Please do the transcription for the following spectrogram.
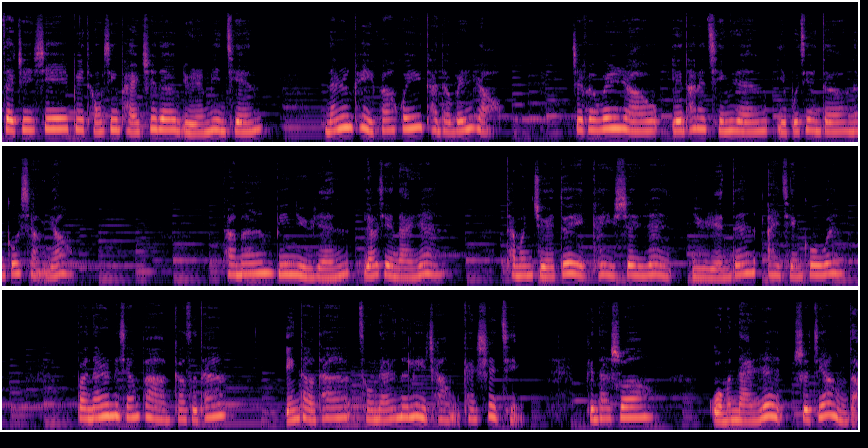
在这些被同性排斥的女人面前，男人可以发挥他的温柔，这份温柔连他的情人也不见得能够享用。他们比女人了解男人。他们绝对可以胜任女人的爱情顾问，把男人的想法告诉他，引导他从男人的立场看事情，跟他说：“我们男人是这样的。”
